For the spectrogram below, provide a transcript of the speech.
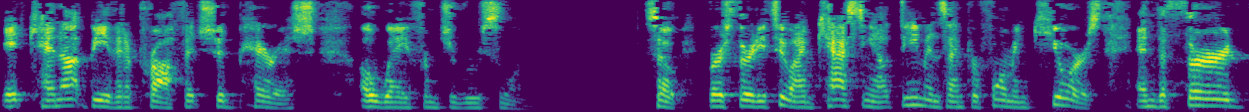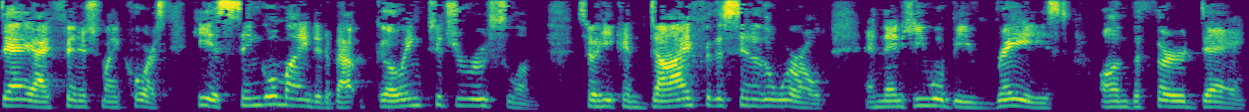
It cannot be that a prophet should perish away from Jerusalem. So verse 32, I'm casting out demons, I'm performing cures, and the third day I finish my course. He is single-minded about going to Jerusalem so he can die for the sin of the world, and then he will be raised on the third day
